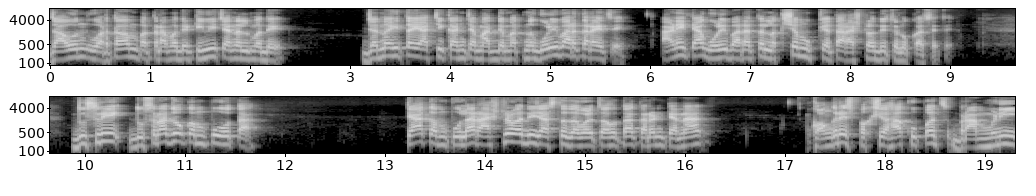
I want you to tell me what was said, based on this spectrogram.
जाऊन वर्तमानपत्रामध्ये टी व्ही चॅनलमध्ये जनहित याचिकांच्या माध्यमातून गोळीबार करायचे आणि त्या गोळीबाराचं लक्ष मुख्यतः राष्ट्रवादीचे लोक असायचे. दुसरी दुसरा जो कंपू होता त्या कंपूला राष्ट्रवादी जास्त जवळचा होता कारण त्यांना काँग्रेस पक्ष हा खूपच ब्राह्मणी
